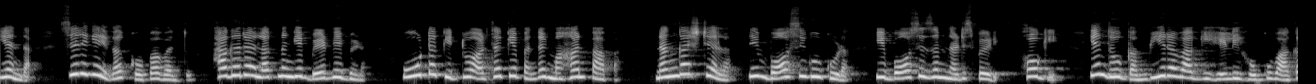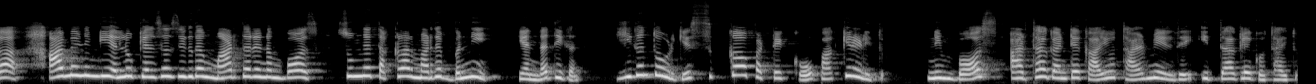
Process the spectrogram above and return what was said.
ಎಂದ. ಸಿರಿಗೆ ಈಗ ಕೋಪ ಬಂತು. ಹಾಗಾದ್ರೆ ಲಕ್ ನನಗೆ ಬೇಡವೇ ಬೇಡ. ಊಟಕ್ಕಿಟ್ಟು ಅರ್ಧಕ್ಕೆ ಬಂದರೆ ಮಹಾನ್ ಪಾಪ. ನಂಗಷ್ಟೇ ಅಲ್ಲ ನಿಮ್ಮ ಬಾಸಿಗೂ ಕೂಡ. ಈ ಬಾಸಿಸಮ್ ನಡೆಸಬೇಡಿ. ಹೋಗಿ. ಎಂದು ಗಂಭೀರವಾಗಿ ಹೇಳಿ ಹೋಗುವಾಗ ಆಮೇಲೆ ನಿಮಗೆ ಎಲ್ಲೂ ಕೆಲಸ ಸಿಗದಂಗೆ ಮಾಡ್ತಾರೆ ನಮ್ಮ ಬಾಸ್ ಸುಮ್ಮನೆ ತಕರಾರು ಮಾಡದೆ ಬನ್ನಿ ಎಂದ ದಿಗಂತ್. ಈಗಂತೂ ಅವಳಿಗೆ ಸಿಕ್ಕಾಪಟ್ಟೆ ಕೋಪ ಕೆರಳಿತು. ನಿಮ್ಮ ಬಾಸ್ ಅರ್ಧ ಗಂಟೆ ಕಾಯೋ ತಾಳ್ಮೆ ಇಲ್ಲದೆ ಇದ್ದಾಗಲೇ ಗೊತ್ತಾಯಿತು.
